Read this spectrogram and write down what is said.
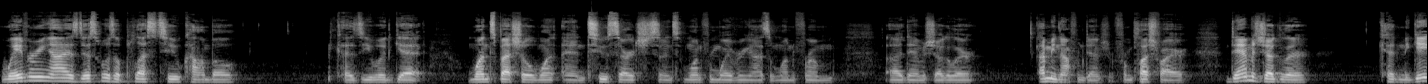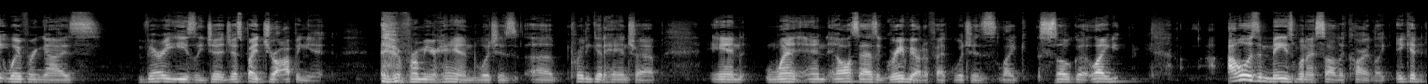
Wavering Eyes. This was a plus two combo because you would get one special, one and two search, since one from Wavering Eyes and one from uh, Damage Juggler. I mean, not from damage, from Plush Fire. Damage Juggler could negate Wavering Eyes very easily just by dropping it from your hand, which is a pretty good hand trap. And when and it also has a graveyard effect, which is like so good. Like I was amazed when I saw the card. Like it could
